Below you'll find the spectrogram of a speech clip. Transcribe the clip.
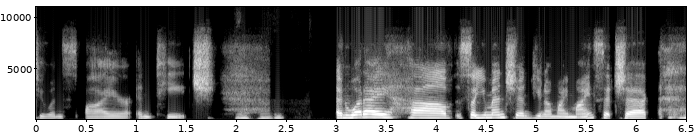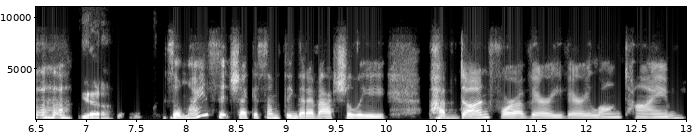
to inspire and teach. Mm-hmm. And what I have, so you mentioned, you know, my mindset check. yeah. So mindset check is something that I've actually have done for a very, very long time.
